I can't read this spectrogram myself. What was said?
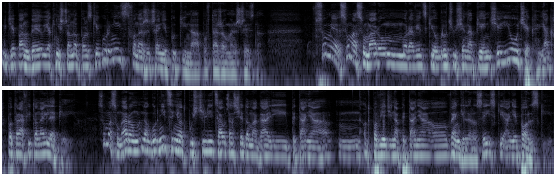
gdzie pan był, jak niszczono polskie górnictwo na życzenie Putina, powtarzał mężczyzna. Sumie, summa summarum, Morawiecki obrócił się na pięcie i uciekł, jak potrafi to najlepiej. Summa summarum, no górnicy nie odpuścili, cały czas się domagali pytania, mm, odpowiedzi na pytania o węgiel rosyjski, a nie polski.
